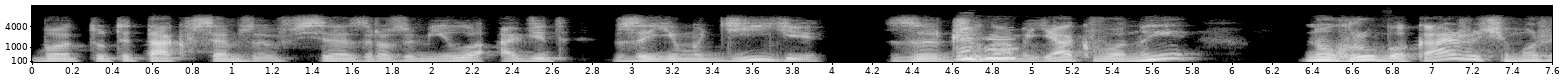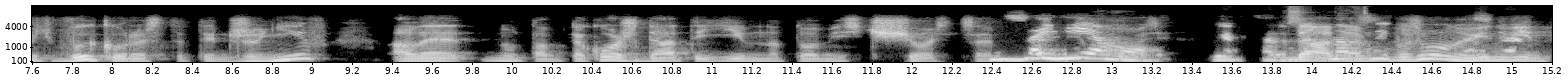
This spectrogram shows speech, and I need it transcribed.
бо тут і так все все зрозуміло, а від взаємодії з джунами, як вони ну грубо кажучи, можуть використати джунів, але ну там також дати їм натомість щось. Це взаємо. Як це да, да, безумовно, він він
